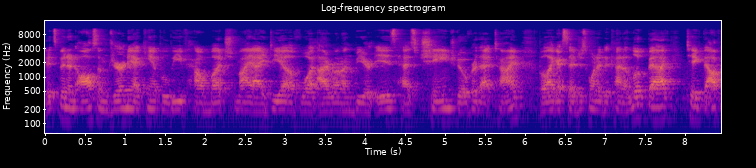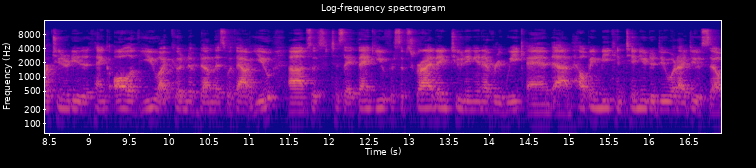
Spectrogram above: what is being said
It's been an awesome journey. I can't believe how much my idea of what I Run on Beer is has changed over that time. But like I said, just wanted to kind of look back, take the opportunity to thank all of you. I couldn't have done this without you. Um, so to say thank you for subscribing, tuning in every week, and um, helping me continue to do what I do. So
